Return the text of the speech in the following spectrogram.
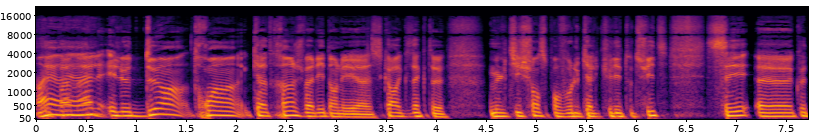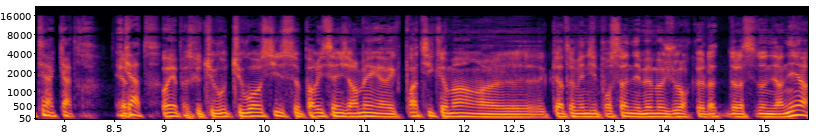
pas ouais, mal. Et le 2-1, 3-1, 4-1, je vais aller dans les euh, scores exacts euh, multichance pour vous le calculer tout de suite. C'est euh, côté à 4. 4. Oui, parce que tu, vois- tu vois aussi ce Paris Saint-Germain avec pratiquement euh, 90% des mêmes joueurs que la- de la saison dernière,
